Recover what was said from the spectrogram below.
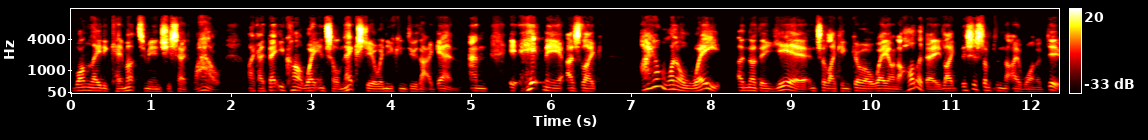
one lady came up to me and she said, Wow, like I bet you can't wait until next year when you can do that again. And it hit me as like, I don't want to wait another year until I can go away on a holiday. Like, this is something that I want to do.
